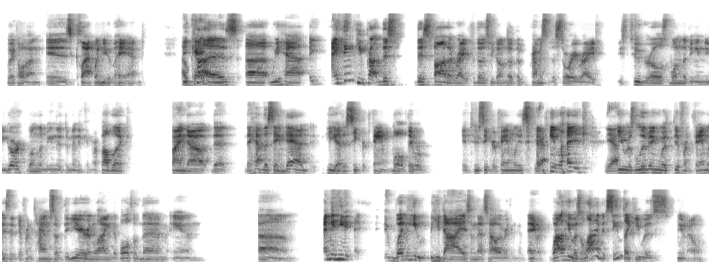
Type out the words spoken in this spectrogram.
wait, hold on, is clap when you land, Okay. because uh, we have. I- I think he probably this this father, right? For those who don't know the premise of the story, right? These two girls, one living in New York, one living in the Dominican Republic, find out that they have the same dad. He had a secret family. Well, they were had two secret families. Yeah. I mean, like Yeah. he was living with different families at different times of the year and lying to both of them and um i mean he when he he dies and that's how everything Comes. anyway while he was alive it seemed like he was you know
